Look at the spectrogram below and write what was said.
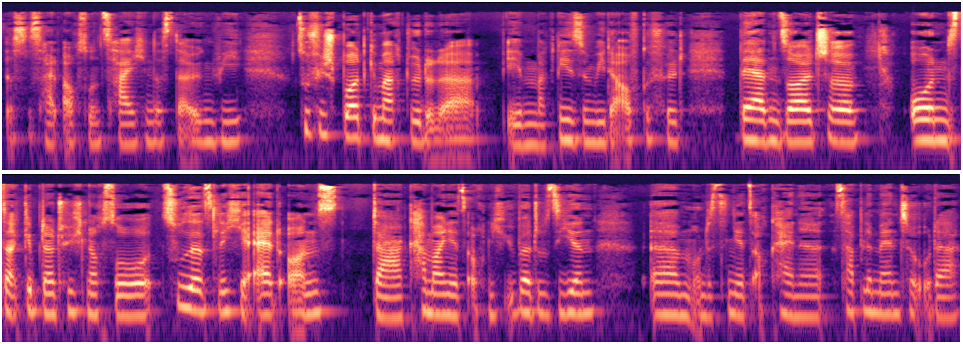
ist es halt auch so ein Zeichen, dass da irgendwie zu viel Sport gemacht wird oder eben Magnesium wieder aufgefüllt werden sollte. Und es gibt natürlich noch so zusätzliche Add-ons. Da kann man jetzt auch nicht überdosieren. Ähm, und es sind jetzt auch keine Supplemente oder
